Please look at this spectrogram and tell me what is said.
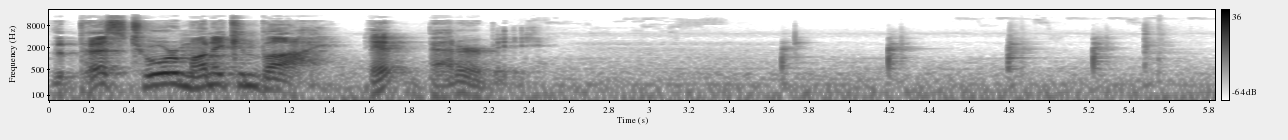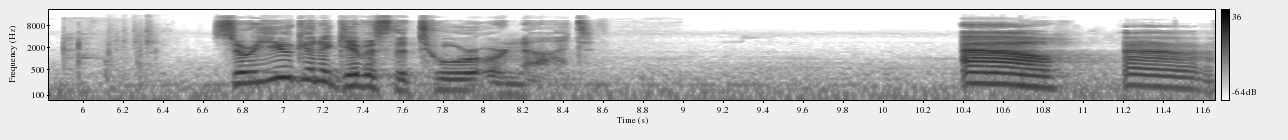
The best tour money can buy. It better be. So are you gonna give us the tour or not? Oh, uh.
